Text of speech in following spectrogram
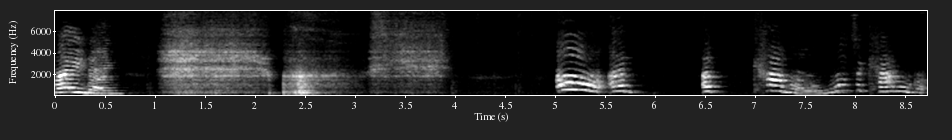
raining. Oh, a, a camel. What's a camel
